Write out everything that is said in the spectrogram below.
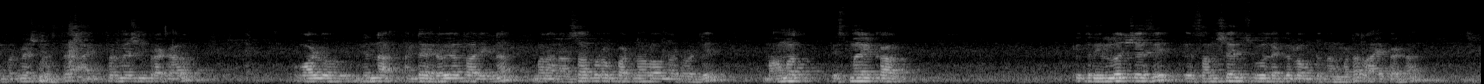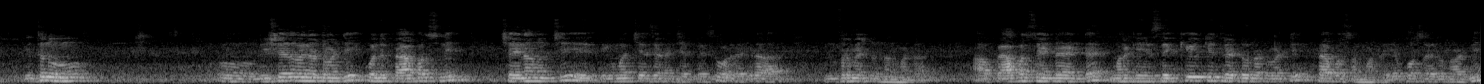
ఇన్ఫర్మేషన్ వస్తే ఆ ఇన్ఫర్మేషన్ ప్రకారం వాళ్ళు నిన్న అంటే ఇరవయో తారీఖున మన నర్సాపురం పట్టణంలో ఉన్నటువంటి మహమ్మద్ ఇస్మాయిల్ ఖాన్ ఇతని ఇల్లు వచ్చేసి సన్షైన్ స్కూల్ దగ్గరలో ఉంటుందన్నమాట రాయపేట. ఇతను నిషేధమైనటువంటి కొన్ని పేపర్స్ని చైనా నుంచి దిగుమతి చేశాడని చెప్పేసి వాళ్ళ దగ్గర ఇన్ఫర్మేషన్ ఉందన్నమాట. ఆ పేపర్స్ ఏంటంటే మనకి సెక్యూరిటీ థ్రెడ్ ఉన్నటువంటి పేపర్స్ అనమాట ఏ ఫోర్ సైజ్ వాటిని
